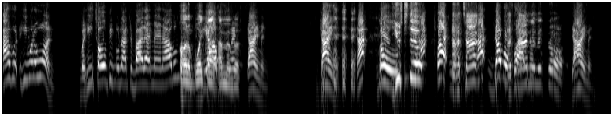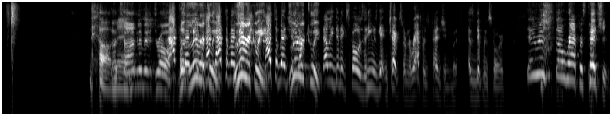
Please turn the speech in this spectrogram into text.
I would he would have won. But he told people not to buy that man album. Oh, the The boycott. I remember. went diamond, diamond, not gold, You still not platinum, a time not double a time platinum, limit draw. diamond. oh A man. time limit draw. Not to But mention- lyrically, not- not to mention- lyrically, Not to mention, Lyrically. Nelly, Nelly did expose that he was getting checks from the rapper's pension, but that's a different story. there is no rapper's pension.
